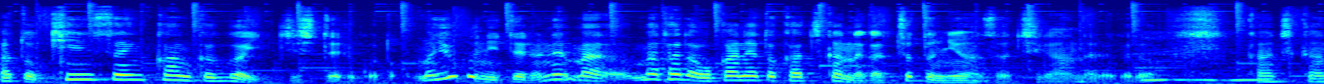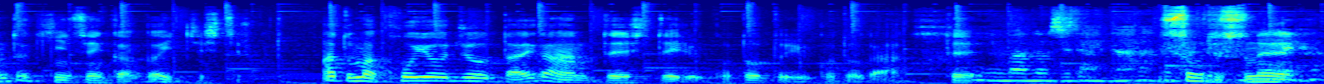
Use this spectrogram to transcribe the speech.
あと金銭感覚が一致していること、まあ、よく似てるね、まあまあ、ただお金と価値観だからちょっとニュアンスは違うんだろうけど、価値観と金銭感覚が一致していること。あとまあ雇用状態が安定していることということがあって。今の時代ならではそうですね。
